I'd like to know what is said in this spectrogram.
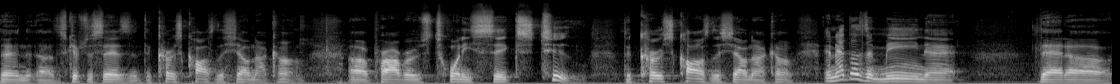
And uh, the scripture says that the curse causeless shall not come. Uh, Proverbs 26, 2 the curse causeless shall not come. And that doesn't mean that that uh,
